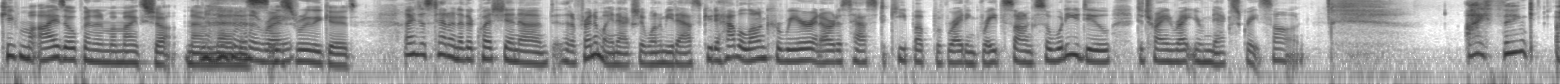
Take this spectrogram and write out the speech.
keeping my eyes open and my mouth shut now and then is, Right. is really good. I just had another question uh, that a friend of mine actually wanted me to ask you. To have a long career, an artist has to keep up with writing great songs. So, what do you do to try and write your next great song? I think uh,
